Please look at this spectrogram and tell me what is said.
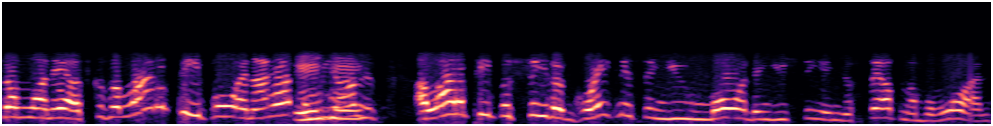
someone else because a lot of people and I have to mm-hmm. be honest a lot of people see the greatness in you more than you see in yourself. Number one,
